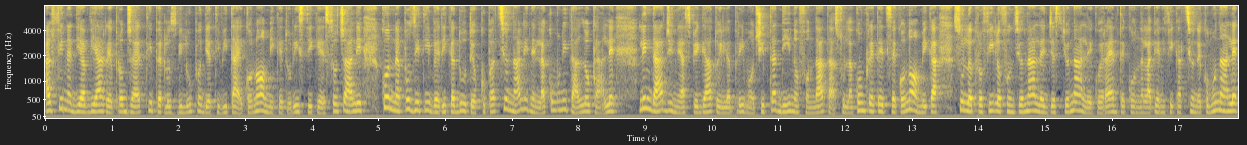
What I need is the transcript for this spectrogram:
al fine di avviare progetti per lo sviluppo di attività economiche, turistiche e sociali con positive ricadute occupazionali nella comunità locale. L'indagine ha spiegato il primo cittadino fondata sulla concretezza economica, sul profilo funzionale e gestionale coerente con la pianificazione comunale,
